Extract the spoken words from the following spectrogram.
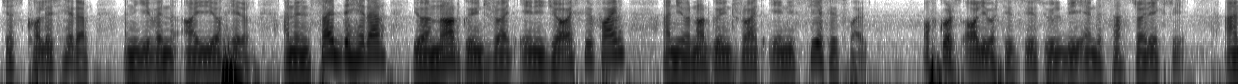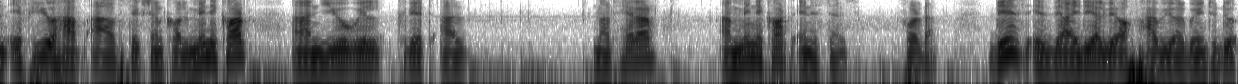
just call it header and give an ID of header. And inside the header you are not going to write any JavaScript file and you are not going to write any CSS file. Of course all your CSS will be in the Sass directory. And if you have a section called mini cart, and you will create a not header a mini cart instance for that this is the ideal way of how we are going to do.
